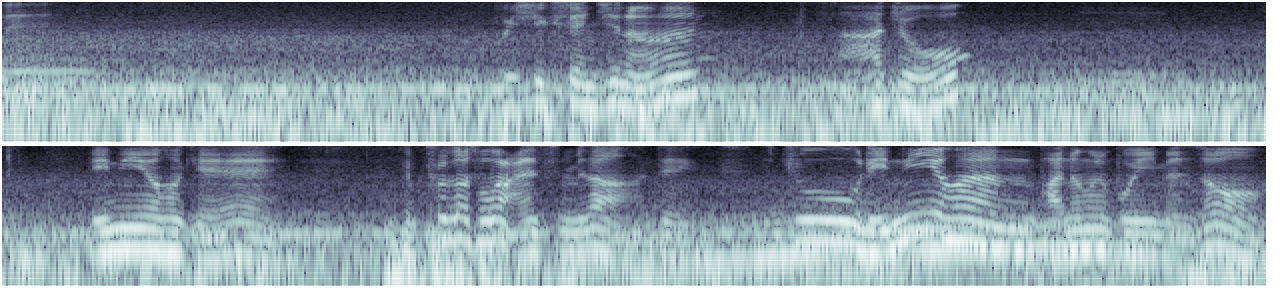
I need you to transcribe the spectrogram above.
네. V6 엔진은 아주 음, 리니어하게 풀가속을 안 했습니다. 근데 쭉 리니어한 반응을 보이면서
